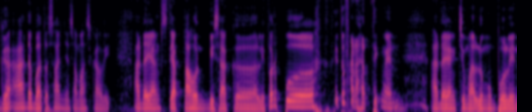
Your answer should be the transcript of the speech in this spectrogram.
nggak ada batasannya sama sekali. Ada yang setiap tahun bisa ke Liverpool, itu fanatik men. Hmm. ada yang cuma lu ngumpulin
